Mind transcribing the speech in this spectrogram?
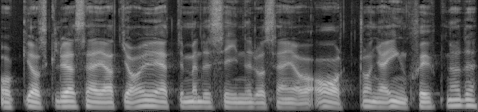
och jag skulle vilja säga att jag har ätit mediciner då sedan jag var 18. Jag insjuknade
